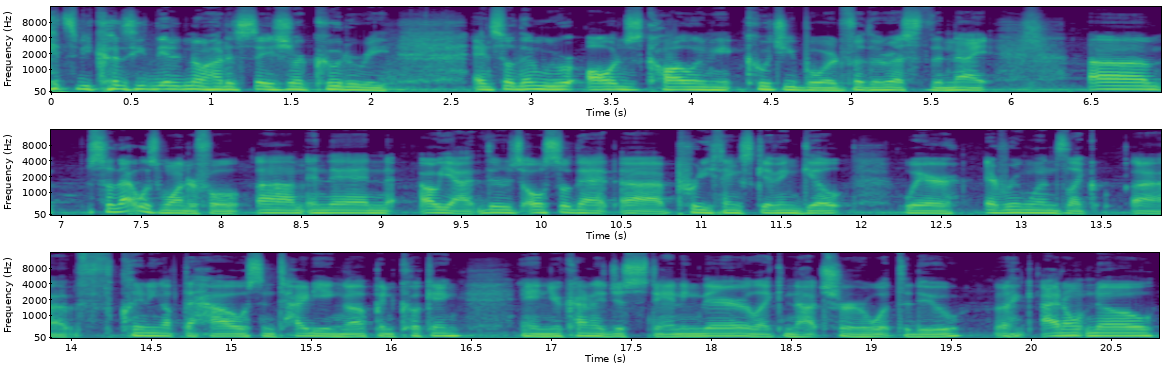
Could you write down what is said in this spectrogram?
it's because he didn't know how to say charcuterie. And so then we were all just calling it coochie board for the rest of the night. Um, so that was wonderful. Um, and then, oh yeah, there's also that uh, pre-Thanksgiving guilt where everyone's like uh, cleaning up the house and tidying up and cooking, and you're kind of just standing there, like not sure what to do. Like I don't know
